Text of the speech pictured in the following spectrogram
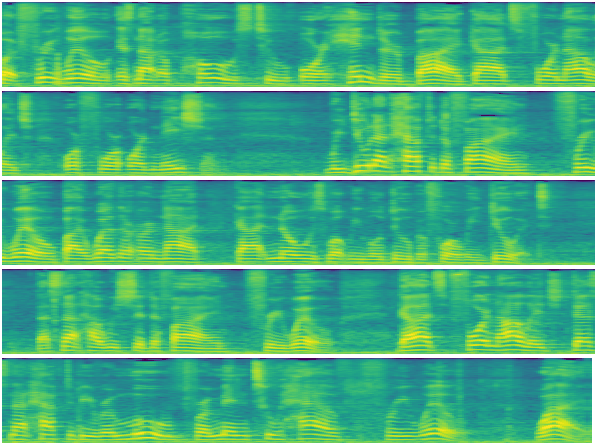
but free will is not opposed to or hindered by God's foreknowledge or foreordination. We do not have to define free will by whether or not God knows what we will do before we do it. That's not how we should define free will. God's foreknowledge does not have to be removed for men to have free will. Why?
